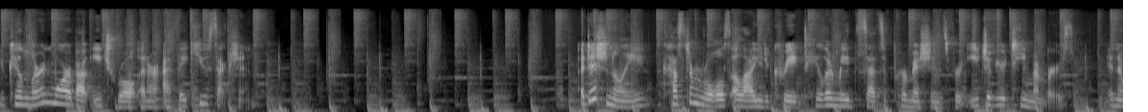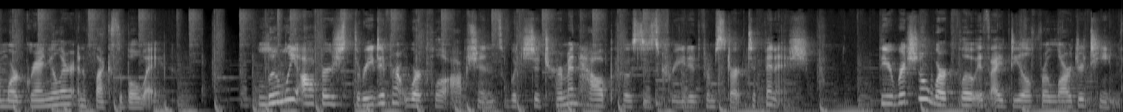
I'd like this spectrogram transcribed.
You can learn more about each role in our FAQ section. Additionally, custom roles allow you to create tailor-made sets of permissions for each of your team members in a more granular and flexible way. Loomly offers three different workflow options which determine how a post is created from start to finish. The original workflow is ideal for larger teams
